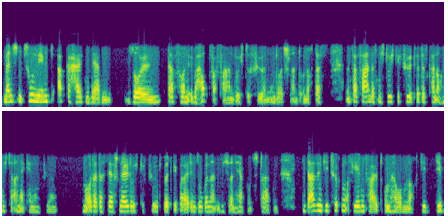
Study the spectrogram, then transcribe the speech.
Menschen zunehmend abgehalten werden sollen, davon überhaupt Verfahren durchzuführen in Deutschland. Und auch das, ein Verfahren, das nicht durchgeführt wird, das kann auch nicht zur Anerkennung führen. Oder das sehr schnell durchgeführt wird, wie bei den sogenannten sicheren Herkunftsstaaten. Und da sind die Tücken auf jeden Fall drumherum noch, die, die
